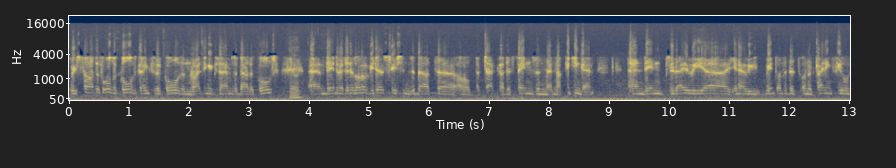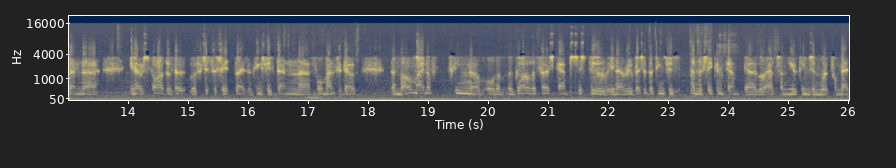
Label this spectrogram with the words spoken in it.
we started with all the calls, going to the calls and writing exams about the calls. Yeah. And then we did a lot of video sessions about uh, our attack, our defense, and, and our kicking game. And then today we, uh, you know, we went onto the on the training field and, uh, you know, started with, with just the set plays and things we've done uh, four months ago. The whole main of thing or the, the goal of the first camp is just to, you know, revisit the things we've and the second camp, uh, we'll add some new things and work from that.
